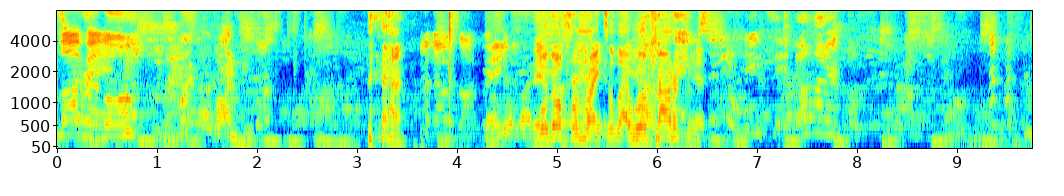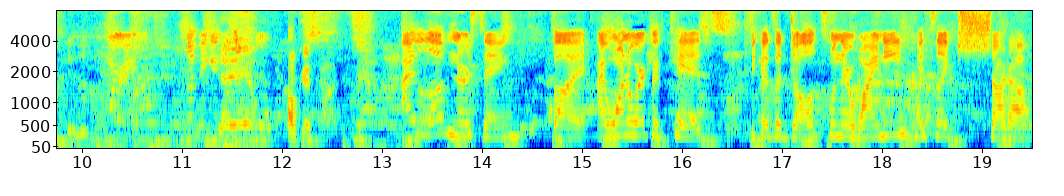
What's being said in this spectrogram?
love it. Hold on. that was awkward. Thank. We'll go from right to left. We'll counter. She hates it. Don't let her All right. Let me get this. Okay. I love nursing, but I want to work with kids because adults, when they're whiny, it's like, shut up.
